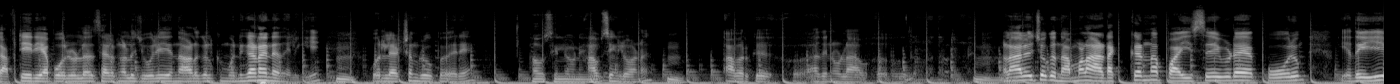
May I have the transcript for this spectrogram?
കഫ്റ്റേരിയ പോലുള്ള സ്ഥലങ്ങളിൽ ജോലി ചെയ്യുന്ന ആളുകൾക്ക് മുൻഗണന നൽകി. ഒരു ലക്ഷം രൂപ വരെ ഹൗസിംഗ് ലോൺ ഹൗസിംഗ് ലോണ്. അവർക്ക് അതിനുള്ള. നിങ്ങൾ ആലോചിച്ച് നോക്ക് നമ്മൾ അടക്കുന്ന പൈസയുടെ പോലും ഇത് ഈ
